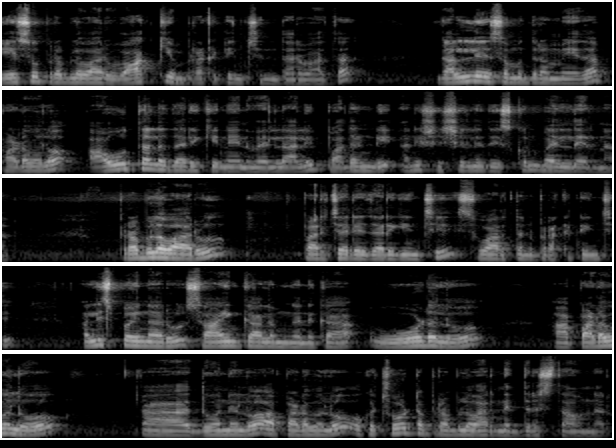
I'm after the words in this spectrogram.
యేసు ప్రభుల వారు వాక్యం ప్రకటించిన తర్వాత గల్లే సముద్రం మీద పడవలో అవతల దరికి నేను వెళ్ళాలి పదండి అని శిష్యుల్ని తీసుకొని బయలుదేరినారు. ప్రభుల వారు పరిచర్య జరిగించి స్వార్థను ప్రకటించి అలిసిపోయినారు సాయంకాలం గనక. ఓడలో ఆ పడవలో ఆ దోణిలో ఆ పడవలో ఒక చోట ప్రభుల వారు నిద్రిస్తూ ఉన్నారు.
